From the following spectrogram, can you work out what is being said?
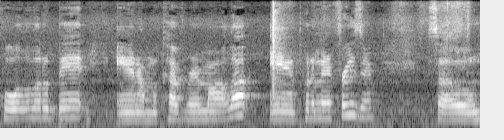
cool a little bit and I'm gonna cover them all up and put them in the freezer. So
